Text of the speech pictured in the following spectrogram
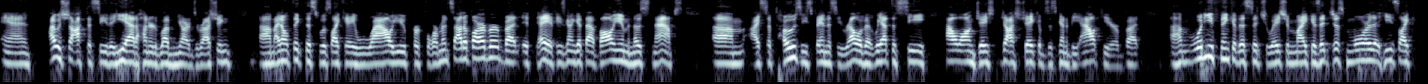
and I was shocked to see that he had 111 yards rushing. Um, I don't think this was like a wow you performance out of Barber, but if hey, if he's going to get that volume and those snaps, um, I suppose he's fantasy relevant. We have to see how long J- Josh Jacobs is going to be out here. But um, what do you think of this situation, Mike? Is it just more that he's like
